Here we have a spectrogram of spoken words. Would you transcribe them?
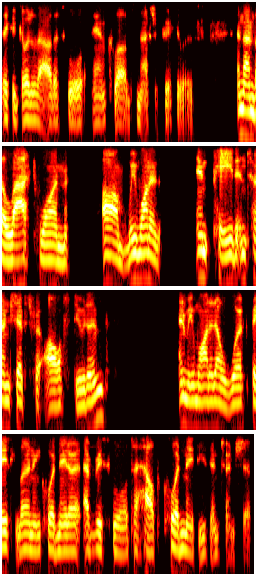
they could go to the other school and clubs and extracurriculars. And then the last one, um, we wanted in paid internships for all students and we wanted a work-based learning coordinator at every school to help coordinate these internships.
